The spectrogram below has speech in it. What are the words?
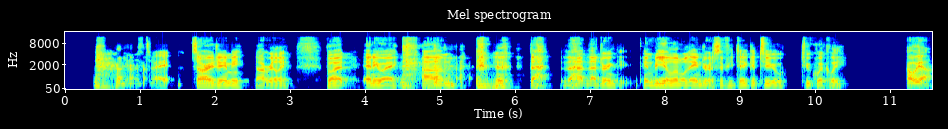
That's right. Sorry, Jamie. Not really, but anyway, um, that that that drink can be a little dangerous if you take it too too quickly. Oh yeah,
